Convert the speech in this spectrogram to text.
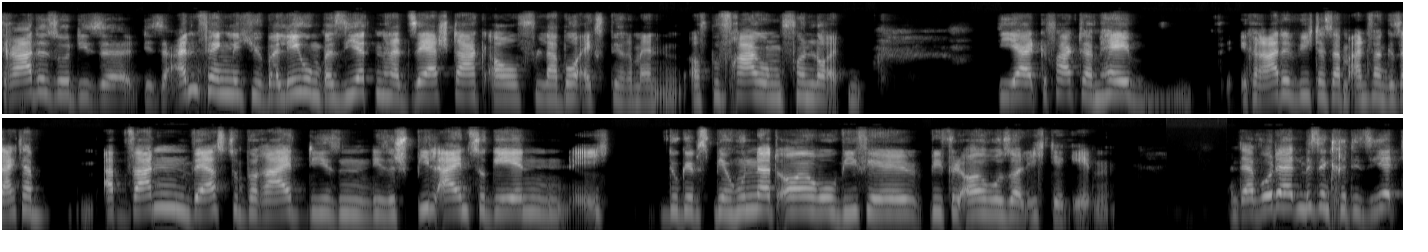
gerade so diese, diese anfängliche Überlegung basierten halt sehr stark auf Laborexperimenten, auf Befragungen von Leuten, die halt gefragt haben, hey, gerade wie ich das am Anfang gesagt habe, ab wann wärst du bereit, diesen, dieses Spiel einzugehen? Ich du gibst mir 100 Euro, wie viel, wie viel Euro soll ich dir geben? Und da wurde halt ein bisschen kritisiert,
